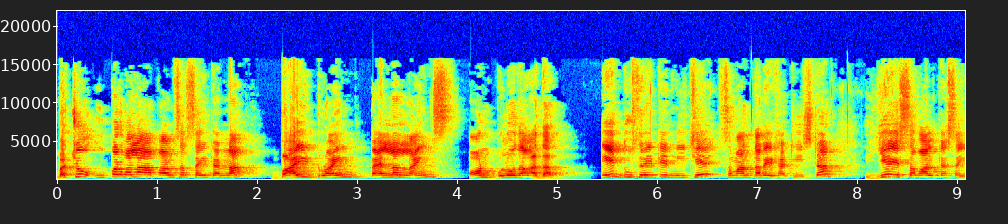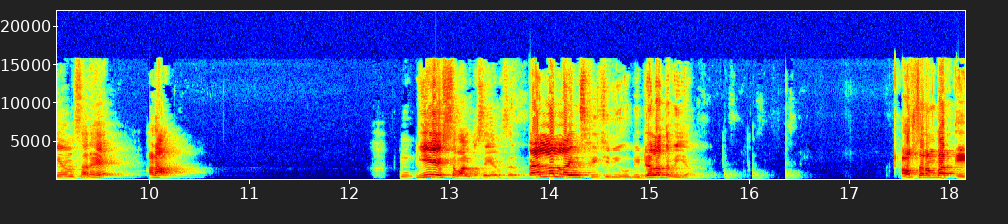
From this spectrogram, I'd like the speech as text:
बच्चों, ऊपर वाला आप आंसर सही करना। By drawing parallel lines on below the other एक दूसरे के नीचे समांतर रेखा खींचकर ये सवाल का सही आंसर है। हरा ये इस सवाल का सही आंसर पैरेलल लाइंस खींचनी होगी, गलत भैया। ऑप्शन नंबर ए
